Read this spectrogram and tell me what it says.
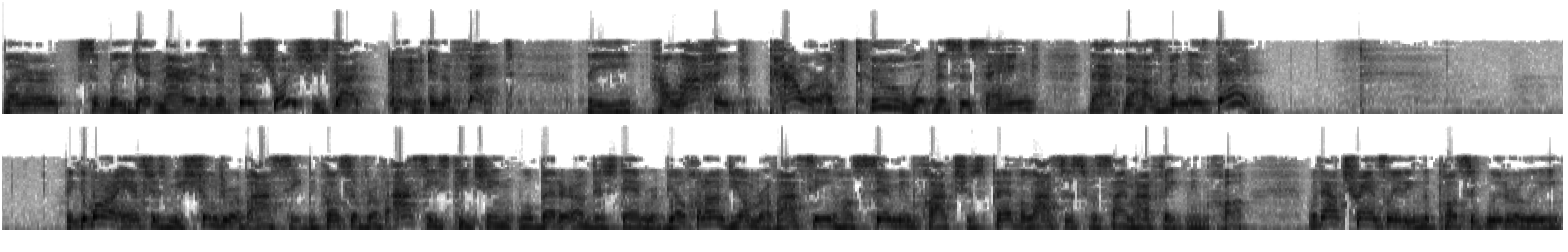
Let her simply get married as a first choice. She's got, in effect, the halachic power of two witnesses saying that the husband is dead. The Gemara answers Mishum de Rav Assi. Because of Rav Assi's teaching, we'll better understand Rav Yochanan, Diom Rav Asi, Hoser Mimcha Kshuspe Velasus V'saim Hachek Mimcha. Without translating the pasuk literally,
